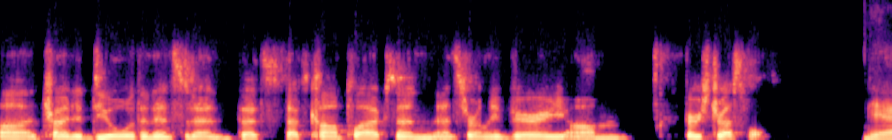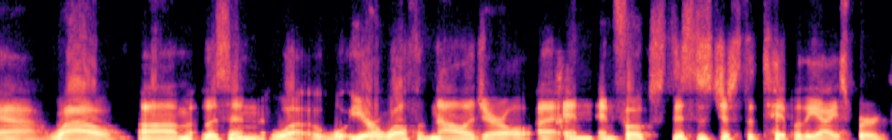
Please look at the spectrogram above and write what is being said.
uh, trying to deal with an incident that's that's complex and and certainly very um, very stressful. Yeah. Wow. Um, listen, what, what, you're a wealth of knowledge, Errol, uh, and and folks, this is just the tip of the iceberg.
